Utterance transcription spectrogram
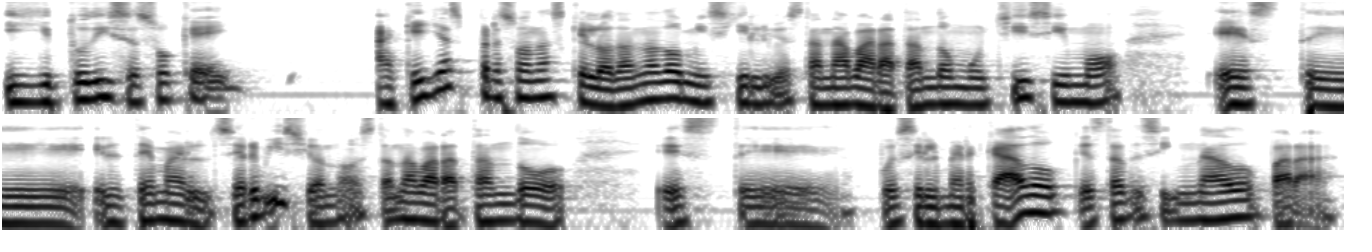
Y tú dices, ok, aquellas personas que lo dan a domicilio están abaratando muchísimo este el tema del servicio, ¿no? Están abaratando este pues el mercado que está designado para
